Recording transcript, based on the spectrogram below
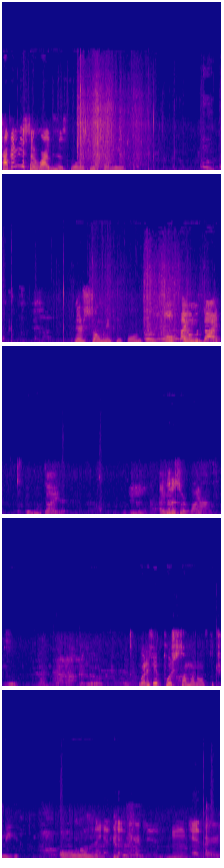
How can we survive in this forest, literally? There's so many people. Oh, I almost died. I almost died. I gotta survive a few. What if you push someone off the tree? Oh. Mmm, cheeseburger. Mmm, Oh. cheeseburger.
